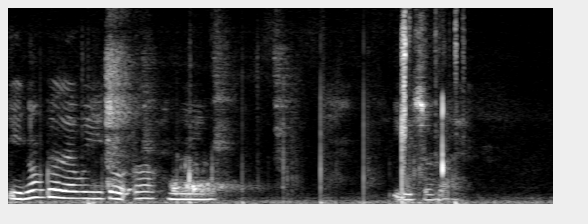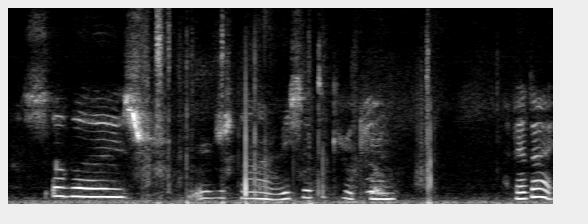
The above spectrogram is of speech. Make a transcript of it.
You don't go that way, you go up and then you survive. So guys, we're just gonna reset the character I died.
